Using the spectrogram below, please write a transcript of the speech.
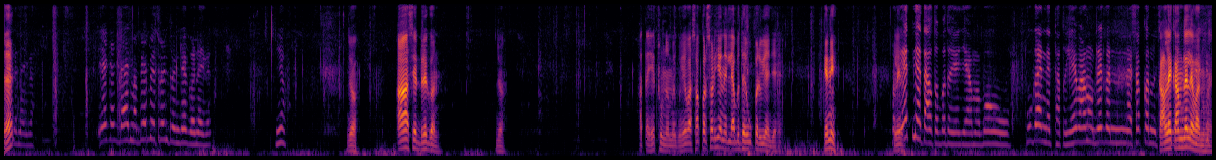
હે? એક એક ડાયરમાં બે બે ત્રણ ત્રણ ડ્રેગન આવ્યા. જો જો આ છે ડ્રેગન. જો. આ તો હેઠું ન મેગું એવા સકર સળીએ ને એટલે આ બધા ઉપર વ્યા જાય કે નહીં? કાલે કામ લઈ લેવાનું હે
